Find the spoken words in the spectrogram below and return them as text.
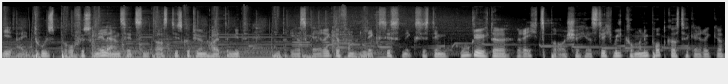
AI-Tools professionell einsetzen? Das diskutieren heute mit Andreas Geirecker von LexisNexis, dem Google der Rechtsbranche. Herzlich willkommen im Podcast, Herr Geirecker.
